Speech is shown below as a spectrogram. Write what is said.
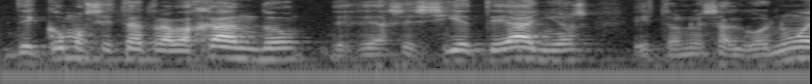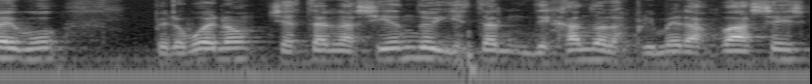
de cómo se está trabajando desde hace siete años, esto no es algo nuevo, pero bueno, ya están haciendo y están dejando las primeras bases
